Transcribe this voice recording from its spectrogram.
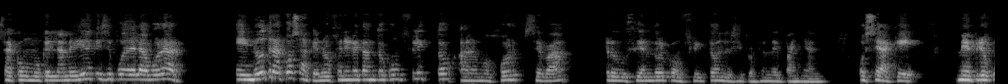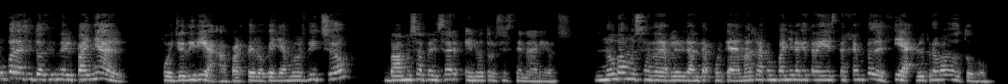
O sea, como que en la medida que se puede elaborar en otra cosa que no genere tanto conflicto, a lo mejor se va reduciendo el conflicto en la situación del pañal. O sea que, ¿me preocupa la situación del pañal? Pues yo diría, aparte de lo que ya hemos dicho, vamos a pensar en otros escenarios no vamos a darle tanta, porque además la compañera que traía este ejemplo decía, lo he probado todo.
